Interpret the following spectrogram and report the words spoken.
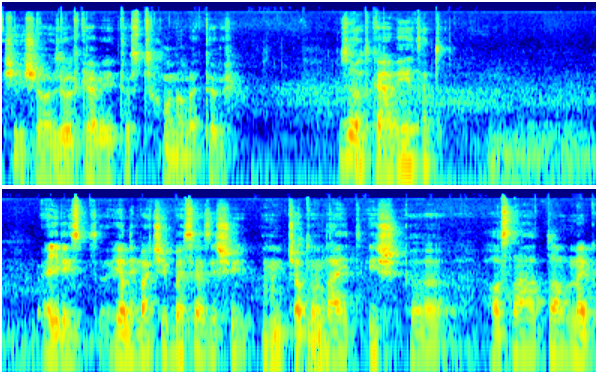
És, és a zöld kávét, azt honnan vetted? Zöld kávét, hát egyrészt Jani bácsi beszerzési Uh-huh. csatornáit is uh, használhattam, meg,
